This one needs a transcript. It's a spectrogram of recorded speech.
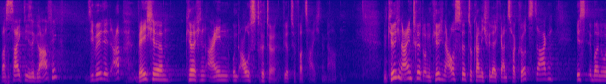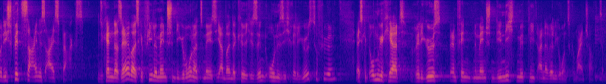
Was zeigt diese Grafik? Sie bildet ab, welche Kirchenein- und Austritte wir zu verzeichnen haben. Ein Kircheneintritt und ein Kirchenaustritt, so kann ich vielleicht ganz verkürzt sagen, ist immer nur die Spitze eines Eisbergs. Sie kennen das selber, es gibt viele Menschen, die gewohnheitsmäßig einfach in der Kirche sind, ohne sich religiös zu fühlen. Es gibt umgekehrt religiös empfindende Menschen, die nicht Mitglied einer Religionsgemeinschaft sind.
